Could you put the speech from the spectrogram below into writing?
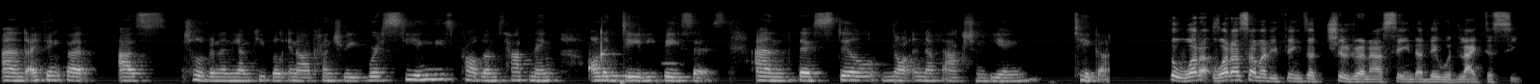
And I think that as children and young people in our country, we're seeing these problems happening on a daily basis, and there's still not enough action being taken. So, what are, what are some of the things that children are saying that they would like to see?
